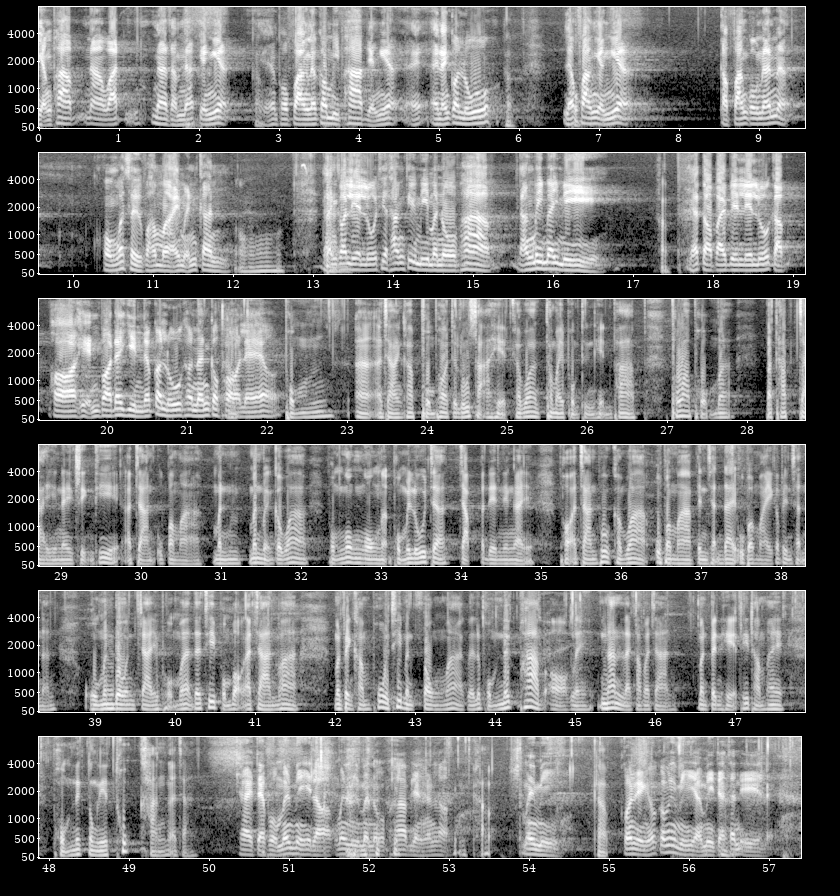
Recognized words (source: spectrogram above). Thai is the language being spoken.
อย่างภาพหน้าวัดหน้าสำนักอย่างเงี้ยครับนะพอฟังแล้วก็มีภาพอย่างเงี้ยไอ้ไอ้นั้นก็รู้ครับแล้วฟังอย่างเงี้ยกับฟังตรงนั้นน่ะผมก็สื่อความหมายเหมือนกันอ๋อท่านก็เรียนรู้ที่ทั้งที่มีมโนภาพทั้งไม่ไม่มี ครับ แล้วต่อไปเป็นเรียนรู้กับพอเห็นพอได้ยินแล้วก็รู้เท่านั้นก็พอแล้ว ผมอาอาจารย์ครับ ผมพอจะรู้สาเหตุครับว่าทำไมผมถึงเห็นภาพ เพราะว่าผมอะ ประทับใจในสิ่งที่อาจารย์อุปมา มันมันเหมือนกับว่าผมงงงๆอะผมไม่รู้จะจับประเด็นยังไง พออาจารย์พูดคำว่าอุปมาเป็นฉันใดอุปไมยก็เป็นฉันนั้นโอ้โหมันโดนใจผมอะและที่ผมบอกอาจารย์ว่า มันเป็นคำพูดที่มันตรงมากเลยแล้วผมนึกภาพออกเลย นั่นแหละครับอาจารย์ มันเป็นเหตุที่ทำให้ ผมนึกตรงนี้ทุกครั้งอาจารย์ ใช่แต่ผมไม่มีหรอกไม่มีมโนภาพอย่างนั้นหรอกครับ ไม่มีครับคนอื่นเขาก็ไม่มีอะมีแต่ท่านเอแหละผม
